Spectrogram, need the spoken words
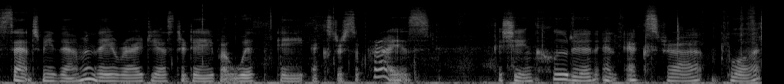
sent me them and they arrived yesterday but with a extra surprise because she included an extra book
